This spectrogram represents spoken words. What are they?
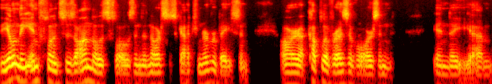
the only influences on those flows in the North Saskatchewan River Basin are a couple of reservoirs in, in the um,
